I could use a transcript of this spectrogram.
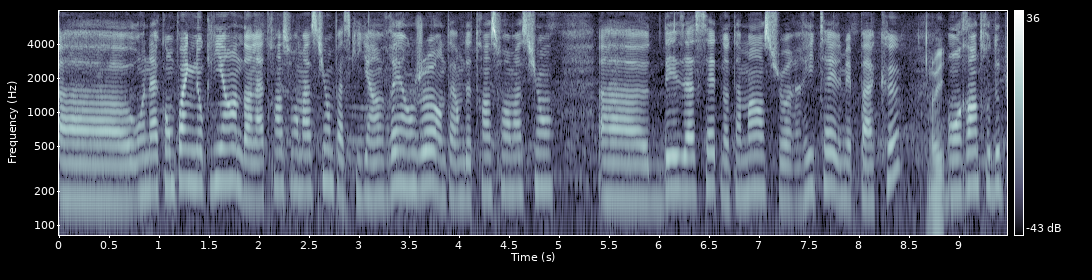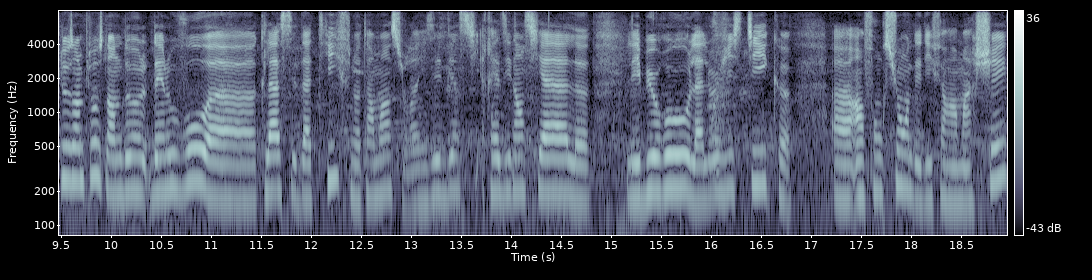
Euh, on accompagne nos clients dans la transformation parce qu'il y a un vrai enjeu en termes de transformation euh, des assets, notamment sur retail, mais pas que. On rentre de plus en plus dans des nouveaux classes d'actifs, notamment sur le résidentiel, les bureaux, la logistique. Euh, en fonction des différents marchés.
